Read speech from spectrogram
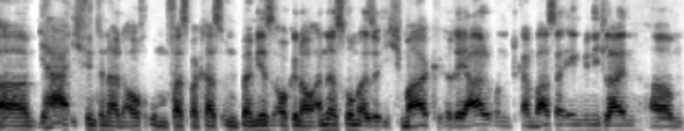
Ähm, ja, ich finde den halt auch unfassbar krass. Und bei mir ist es auch genau andersrum. Also ich mag Real und kann Barca irgendwie nicht leiden. Ähm,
